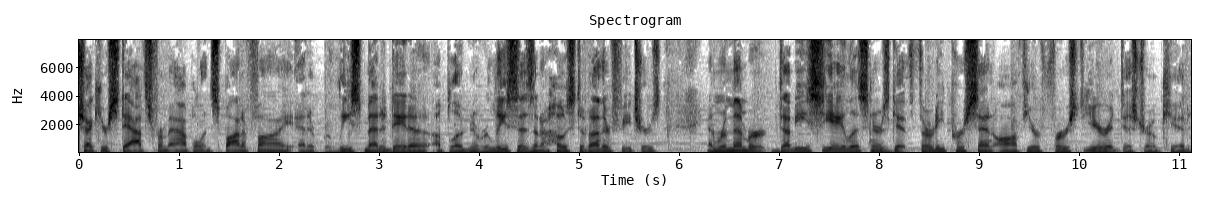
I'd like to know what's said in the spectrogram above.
check your stats from Apple and Spotify, edit release metadata, upload new releases, and a host of other features. And remember, WCA listeners get 30% off your first year at DistroKid.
